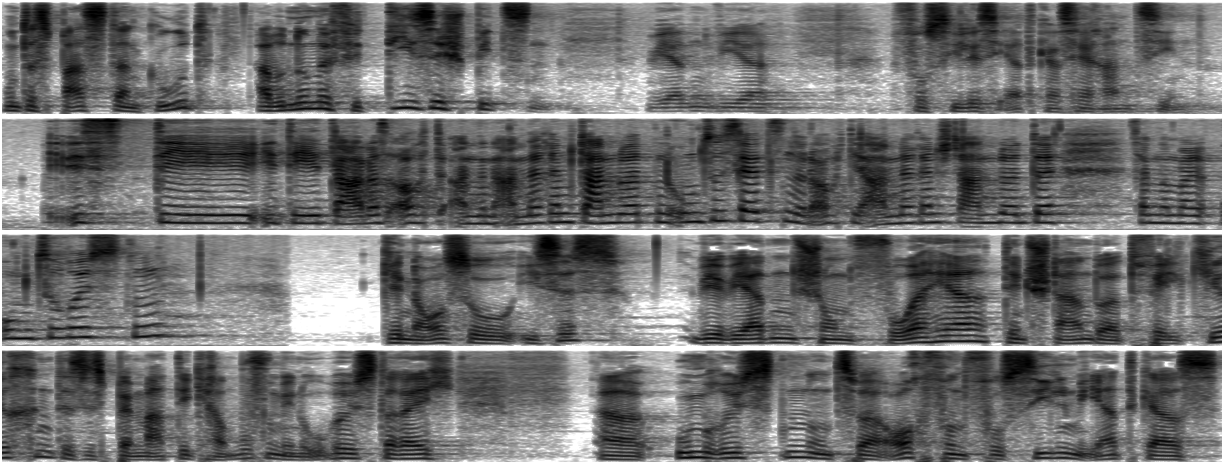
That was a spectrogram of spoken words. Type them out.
Und das passt dann gut, aber nur mehr für diese Spitzen werden wir fossiles Erdgas heranziehen. Ist die Idee da, das auch an den anderen Standorten umzusetzen oder auch die anderen Standorte, sagen wir mal, umzurüsten? Genau so ist es. Wir werden schon vorher den Standort Feldkirchen, das ist bei Mattighamhofen in Oberösterreich, äh, umrüsten und zwar auch von fossilem Erdgas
